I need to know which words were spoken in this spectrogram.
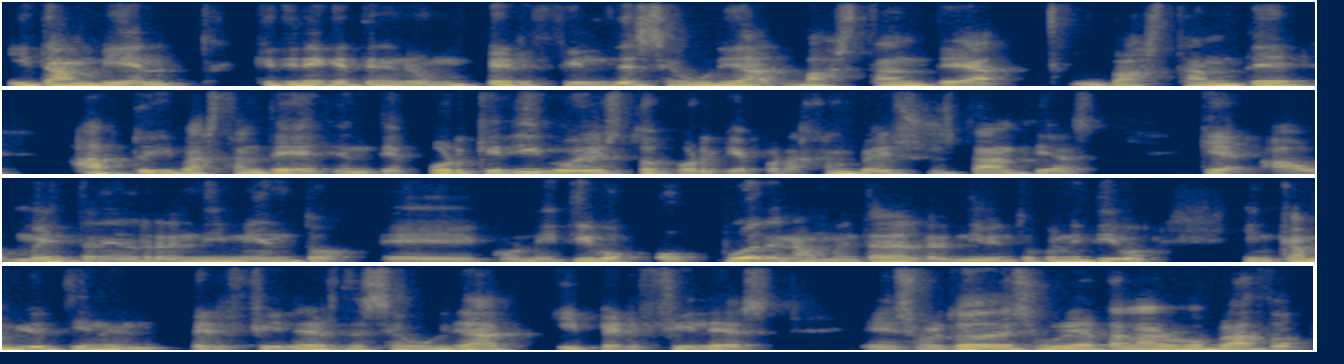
Y también que tiene que tener un perfil de seguridad bastante, bastante apto y bastante decente. ¿Por qué digo esto? Porque, por ejemplo, hay sustancias que aumentan el rendimiento eh, cognitivo o pueden aumentar el rendimiento cognitivo y en cambio tienen perfiles de seguridad y perfiles eh, sobre todo de seguridad a largo plazo,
